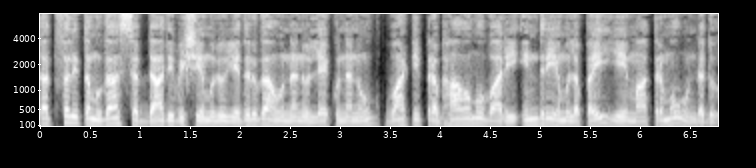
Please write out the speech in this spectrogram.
తత్ఫలితముగా శబ్దాది విషయములు ఎదురుగా ఉన్నను లేకున్నను వాటి ప్రభావము వారి ఇంద్రియములపై ఏ ఉండదు.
